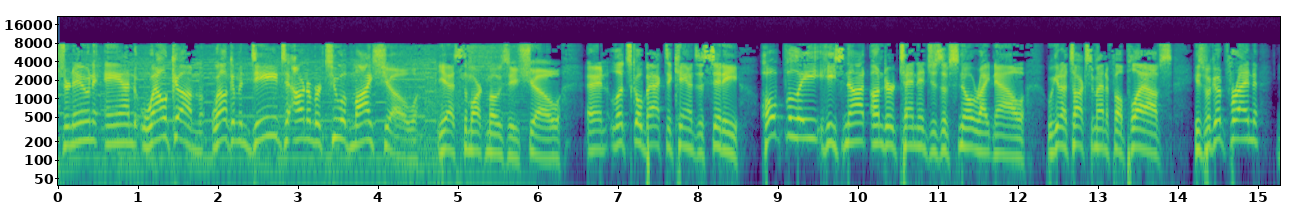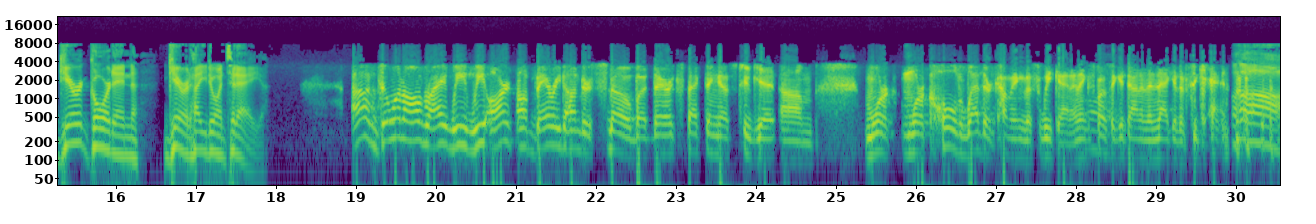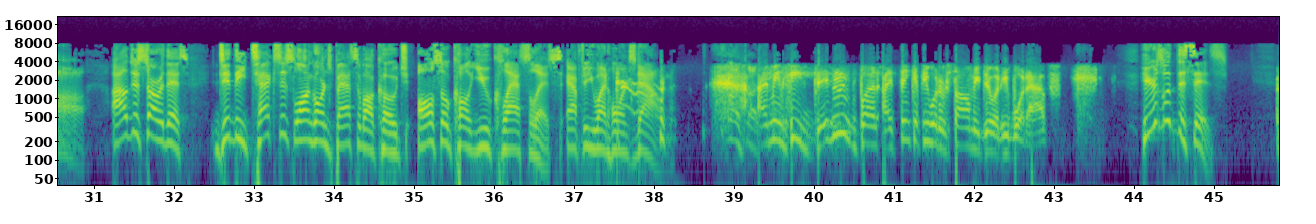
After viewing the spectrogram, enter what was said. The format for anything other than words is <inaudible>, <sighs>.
afternoon and welcome. Welcome indeed to our number two of my show. Yes, the Mark Moses show. And let's go back to Kansas City. Hopefully he's not under 10 inches of snow right now. We're going to talk some NFL playoffs. He's my good friend, Garrett Gordon. Garrett, how you doing today? I'm doing all right. We we aren't uh, buried under snow, but they're expecting us to get um, more more cold weather coming this weekend. I think it's supposed to oh. get down in the negatives again. <laughs> oh, I'll just start with this. Did the Texas Longhorns basketball coach also call you classless after you went horns <laughs> down? I mean, he didn't, but I think if he would have saw me do it, he would have. Here's what this is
